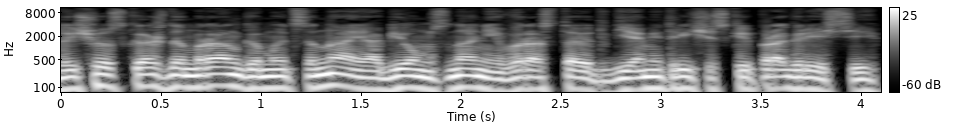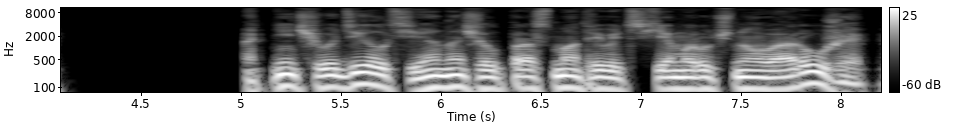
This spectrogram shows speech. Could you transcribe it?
Да еще с каждым рангом и цена, и объем знаний вырастают в геометрической прогрессии. От нечего делать я начал просматривать схемы ручного оружия,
